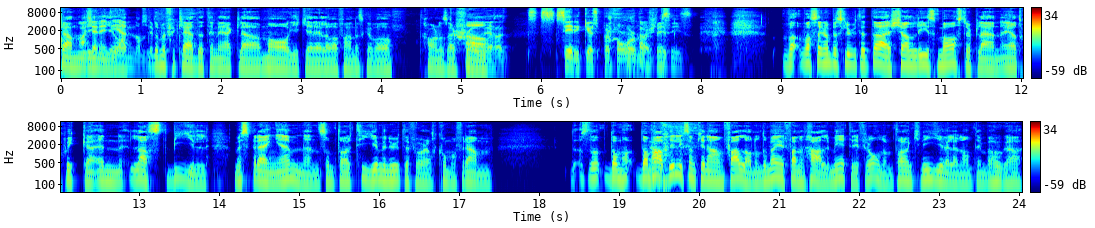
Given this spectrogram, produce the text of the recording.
Chan Li och typ. de är förklädda till en jäkla magiker eller vad fan det ska vara. Har någon sån här show. Ja. Här Cirkus Ja, performers. typ. Va, vad säger du om beslutet där? Chan-Lis masterplan är att skicka en lastbil med sprängämnen som tar tio minuter för att komma fram. Så de, de, de hade ju liksom kunnat anfalla honom, de är ju fan en halv meter ifrån honom, ta en kniv eller någonting, bara hugga,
